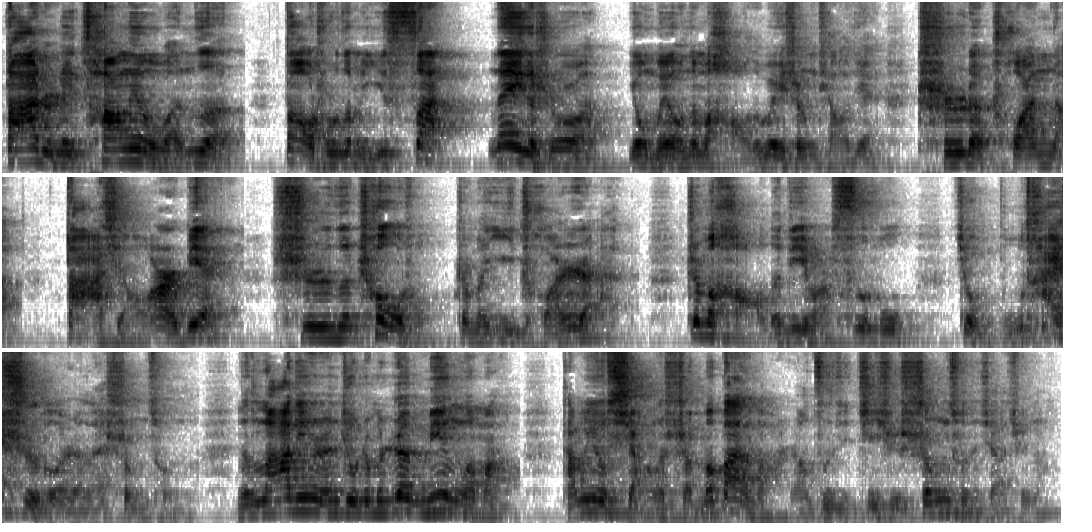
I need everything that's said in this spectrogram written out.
搭着这苍蝇蚊子到处这么一散。那个时候啊，又没有那么好的卫生条件，吃的穿的大小二便，虱子臭虫这么一传染，这么好的地方似乎就不太适合人来生存了。那拉丁人就这么认命了吗？他们又想了什么办法让自己继续生存下去呢？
